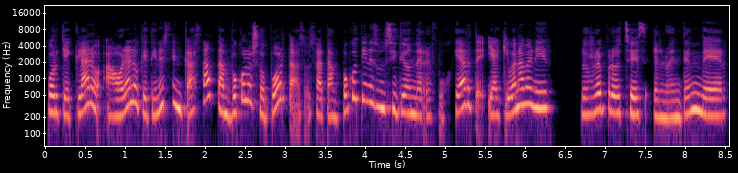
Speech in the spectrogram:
porque claro, ahora lo que tienes en casa tampoco lo soportas, o sea, tampoco tienes un sitio donde refugiarte y aquí van a venir los reproches, el no entender,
